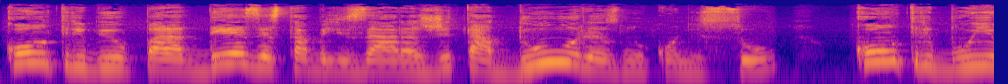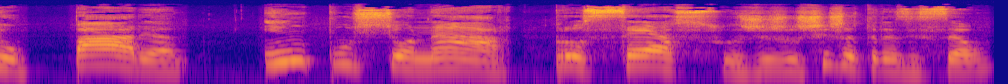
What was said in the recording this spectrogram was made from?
contribuiu para desestabilizar as ditaduras no Cone Sul, contribuiu para impulsionar processos de justiça de transição,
